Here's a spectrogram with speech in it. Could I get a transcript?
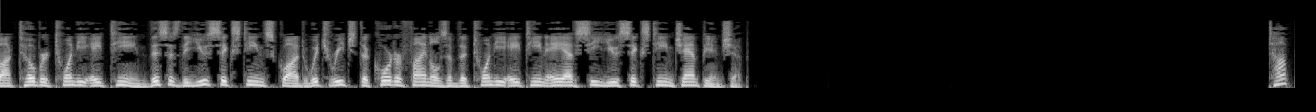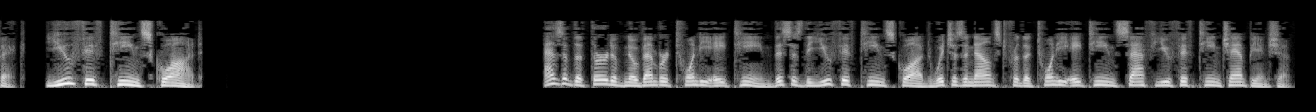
October 2018 this is the U16 squad which reached the quarter-finals of the 2018 AFC U16 Championship. U15 squad As of 3 November 2018 this is the U-15 squad which is announced for the 2018 SAF U-15 Championship.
